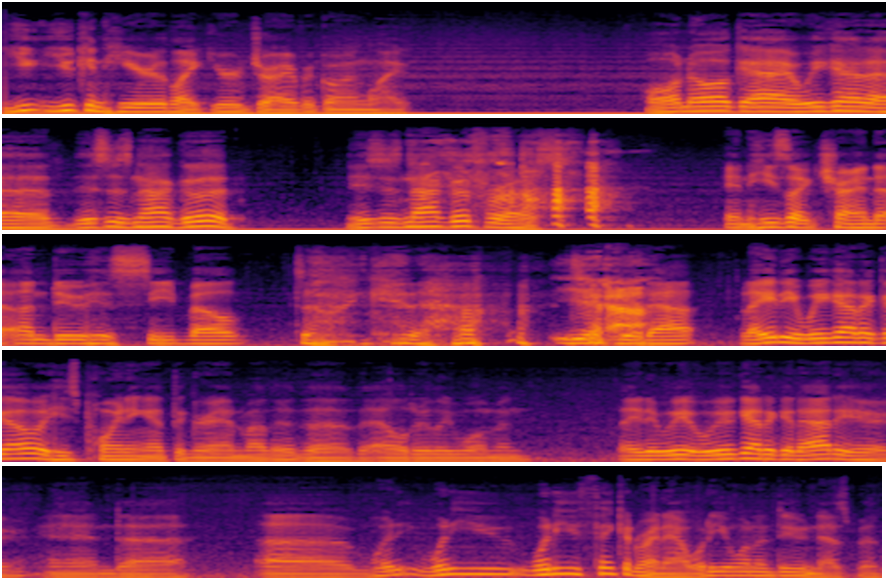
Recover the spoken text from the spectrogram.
You you can hear like your driver going like, "Oh no, guy, we gotta. This is not good. This is not good for us." and he's like trying to undo his seatbelt to like, get out. Yeah. get out. Lady, we gotta go. He's pointing at the grandmother, the the elderly woman. Lady, we we gotta get out of here. And uh, uh, what do what do you what are you thinking right now? What do you want to do, Nezbit?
